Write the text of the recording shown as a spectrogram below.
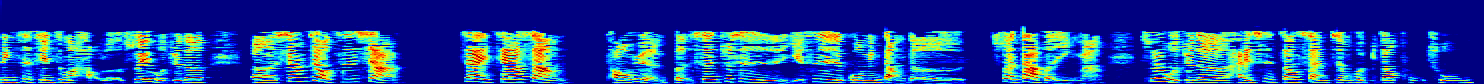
林志坚这么好了，所以我觉得，呃，相较之下，再加上桃园本身就是也是国民党的算大本营嘛，所以我觉得还是张善政会比较突出。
